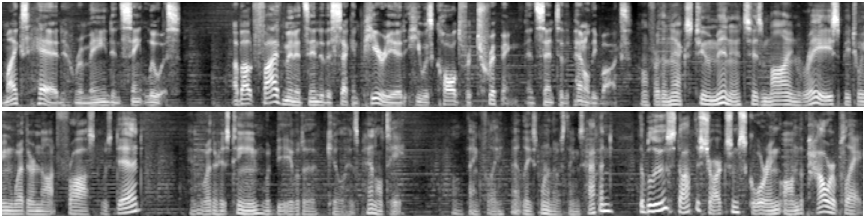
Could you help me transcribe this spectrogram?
Mike's head remained in St. Louis. About five minutes into the second period, he was called for tripping and sent to the penalty box. Well, for the next two minutes, his mind raced between whether or not Frost was dead and whether his team would be able to kill his penalty. Well, thankfully, at least one of those things happened. The Blues stopped the Sharks from scoring on the power play.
